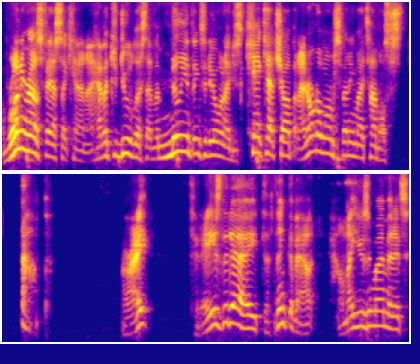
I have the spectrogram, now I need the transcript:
I'm running around as fast as I can. I have a to do list. I have a million things to do, and I just can't catch up, and I don't know where I'm spending my time. I'll stop. All right. Today's the day to think about how am I using my minutes?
